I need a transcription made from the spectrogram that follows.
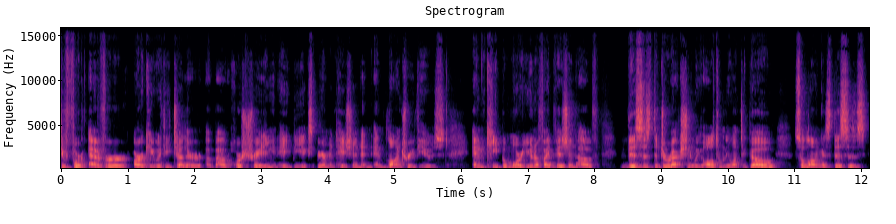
to forever argue with each other about horse trading and A/B experimentation and, and launch reviews, and keep a more unified vision of this is the direction we ultimately want to go. So long as this is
